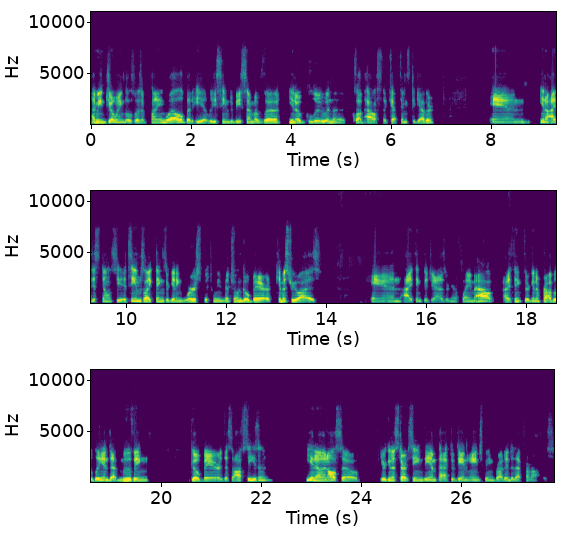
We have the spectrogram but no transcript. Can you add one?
I mean, Joe Ingles wasn't playing well, but he at least seemed to be some of the, you know, glue in the clubhouse that kept things together. And, you know, I just don't see it seems like things are getting worse between Mitchell and Gobert chemistry wise. And I think the Jazz are going to flame out. I think they're going to probably end up moving Gobert this offseason, you know, and also you're going to start seeing the impact of Danny Ainge being brought into that front office.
